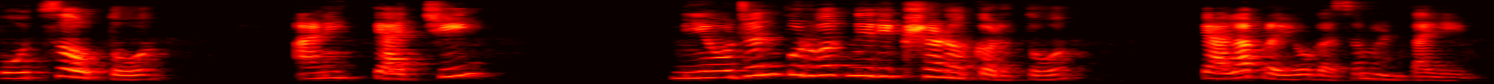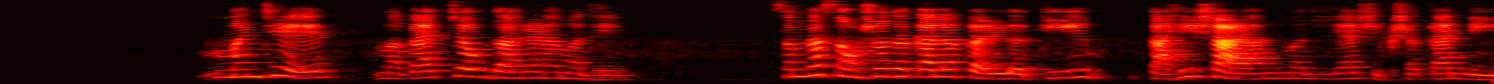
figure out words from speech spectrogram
पोचवतो आणि त्याची नियोजनपूर्वक निरीक्षण करतो त्याला प्रयोग असं म्हणता येईल. म्हणजे मगाच्या उदाहरणामध्ये समजा संशोधकाला कळलं की काही शाळांमधल्या शिक्षकांनी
